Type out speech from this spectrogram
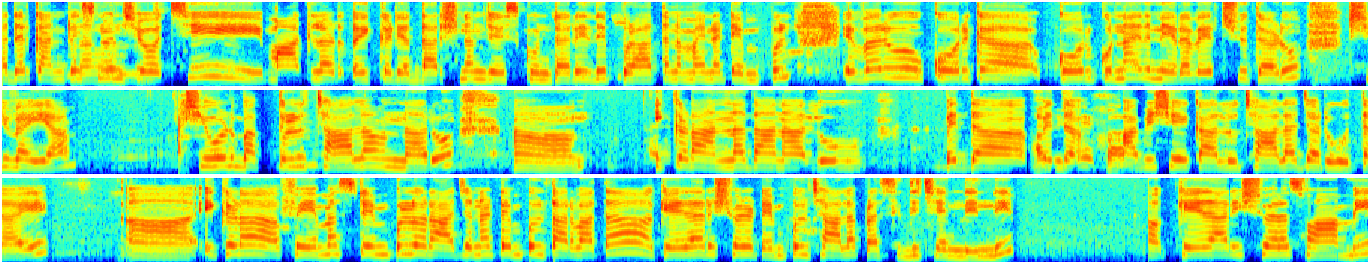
అదర్ కంట్రీస్ నుంచి వచ్చి మాట్లాడు ఇక్కడ దర్శనం చేసుకుంటారు. ఇది పురాతనమైన టెంపుల్. ఎవరు కోరిక కోరుకున్నా ఇది నెరవేర్చుతాడు శివయ్య. శివుడు భక్తులు చాలా ఉన్నారు. ఇక్కడ అన్నదానాలు పెద్ద పెద్ద అభిషేకాలు. చాలా జరుగుతాయి. ఇక్కడ ఫేమస్ టెంపుల్ రాజన్న టెంపుల్ తర్వాత కేదారేశ్వర టెంపుల్ చాలా ప్రసిద్ధి చెందింది. కేదారేశ్వర స్వామి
